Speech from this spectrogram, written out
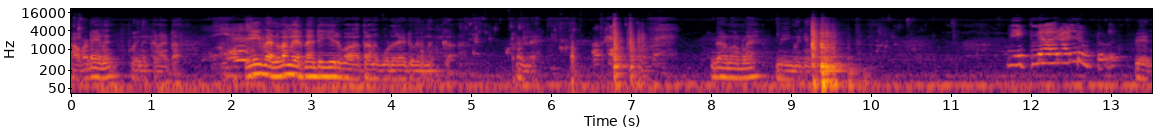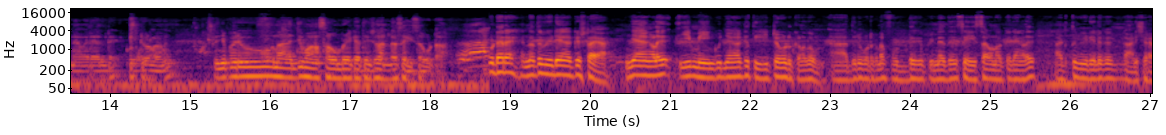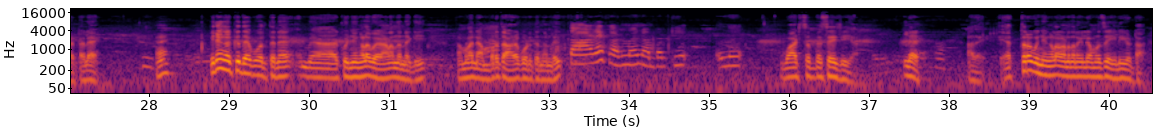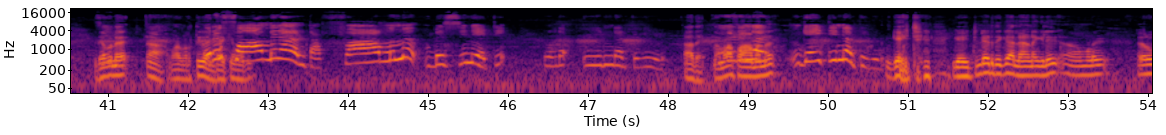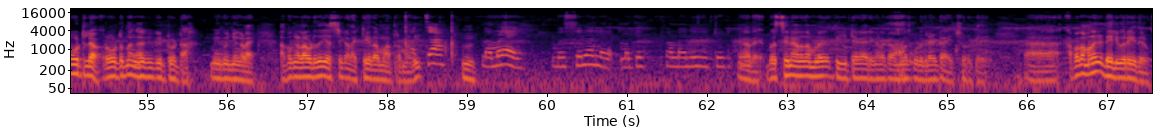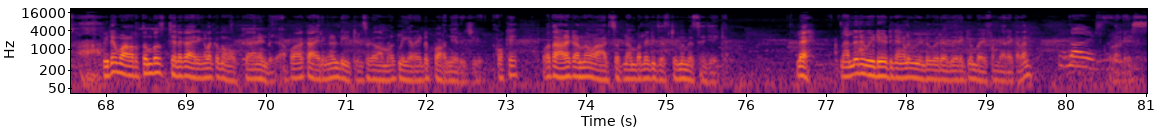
അവിടെയാണ് പോയി നിൽക്കണം കേട്ടോ ഈ വെള്ളം വരുന്നതിന്റെ ഈ ഒരു ഭാഗത്താണ് കൂടുതലായിട്ട് ഇവർ നിൽക്കുക അല്ലേ ഇതാണ് നമ്മളെ മീൻ കുഞ്ഞുങ്ങൾ. വരാലിന്റെ കുട്ടികളാണ്. ഇനിയിപ്പോൾ ഒരു നാലഞ്ച് മാസം ആകുമ്പോഴേക്കും അത്യാവശ്യം നല്ല സൈസ് കേട്ടോ. കൂട്ടുകാരെ ഇന്നത്തെ വീഡിയോ ഞങ്ങൾക്ക് ഇഷ്ടമായാ ഇനി ഞങ്ങൾ ഈ മീൻ കുഞ്ഞുങ്ങൾക്ക് തീറ്റ കൊടുക്കണതും അതിന് കൊടുക്കുന്ന ഫുഡ് പിന്നെ ഇത് സൈസ് ആവണമൊക്കെ ഞങ്ങൾ അടുത്ത വീഡിയോയിലൊക്കെ കാണിച്ചു തരാം കേട്ടോ അല്ലേ? ഏ? പിന്നെ നിങ്ങൾക്ക് ഇതേപോലെ തന്നെ കുഞ്ഞുങ്ങളെ വേണമെന്നുണ്ടെങ്കിൽ നമ്മളെ നമ്പർ താഴെ കൊടുക്കുന്നുണ്ട്. വാട്സപ്പ് മെസ്സേജ് ചെയ്യാം. അല്ലേ? അതെ. എത്ര കുഞ്ഞുങ്ങളെ വേണമെന്നുണ്ടെങ്കിലും നമ്മൾ സെയിൽ ചെയ്യും ഇതേപോലെ ആ വളർത്തി വലുതാക്കി ഫാമിന്ന് അതെ. നമ്മളെ ഫാമിൽ നിന്ന് ഗേറ്റിന്റെ അടുത്തേക്ക് ഗേറ്റ് ഗേറ്റിന്റെ അടുത്തേക്ക് അല്ലാണെങ്കിൽ നമ്മൾ റോട്ടിലോ? റോട്ടിൽ നിന്ന് നിങ്ങൾക്ക് കിട്ടും കേട്ടാ മീൻ കുഞ്ഞുങ്ങളെ. അപ്പം നിങ്ങൾ അവിടുന്ന് ജസ്റ്റ് കളക്ട് ചെയ്താൽ മാത്രം മതി. അതെ ബസ്സിനാണ് നമ്മൾ തീറ്റ കാര്യങ്ങളൊക്കെ നമ്മൾ കൂടുതലായിട്ട് അയച്ചു കൊടുക്കൽ. അപ്പോൾ നമ്മൾ ഡെലിവറി ചെയ്തു പിന്നെ വളർത്തുമ്പോൾ ചില കാര്യങ്ങളൊക്കെ നോക്കാനുണ്ട്. അപ്പോൾ ആ കാര്യങ്ങൾ ഡീറ്റെയിൽസ് ഒക്കെ നമ്മൾ ക്ലിയർ ആയിട്ട് പറഞ്ഞു തരും ചെയ്യും. ഓക്കെ അപ്പോൾ താഴെ കാണുന്ന വാട്സപ്പ് നമ്പറിലേക്ക് ജസ്റ്റ് ഒന്ന് മെസ്സേജ് അയക്കാം. അല്ലേ? നല്ലൊരു വീഡിയോ ആയിട്ട് ഞങ്ങൾ വീണ്ടും വരും. അതുവരേക്കും ബൈ ബ്ലോഗേഴ്സ് ബ്ലോഗേഴ്സ്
